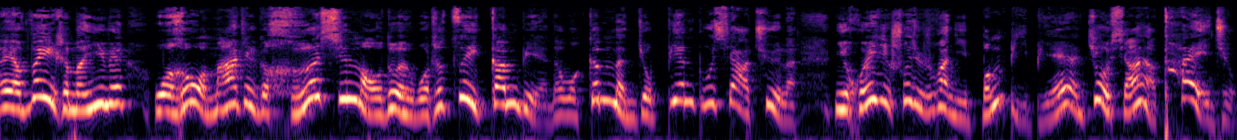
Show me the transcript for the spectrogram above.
哎呀，为什么？因为我和我妈这个核心矛盾，我是最干瘪的，我根本就编不下去了。你回去说句实话，你甭比别人，就想想泰囧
